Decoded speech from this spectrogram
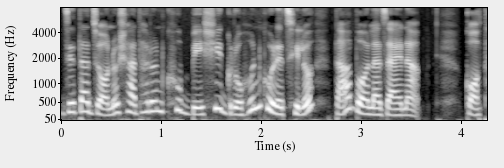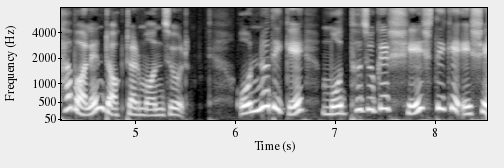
যে তা জনসাধারণ খুব বেশি গ্রহণ করেছিল তা বলা যায় না। কথা বলেন ডক্টর মঞ্জুর। অন্যদিকে, মধ্যযুগের শেষ দিকে এসে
